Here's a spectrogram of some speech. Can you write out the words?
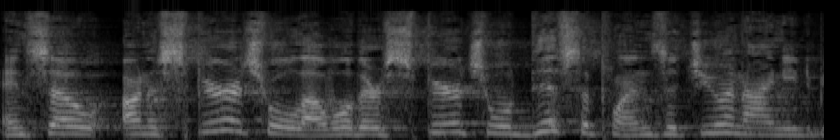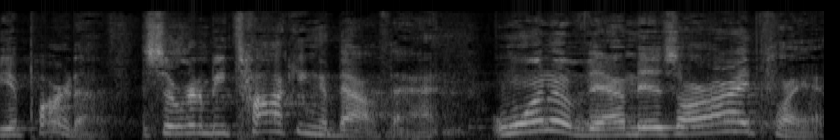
And so, on a spiritual level, there's spiritual disciplines that you and I need to be a part of. So, we're going to be talking about that. One of them is our I plan.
